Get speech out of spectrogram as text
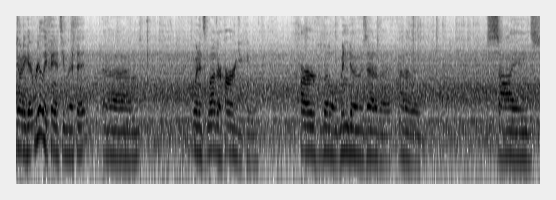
you want to get really fancy with it, um, when it's leather hard, you can carve little windows out of the out of the sides.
